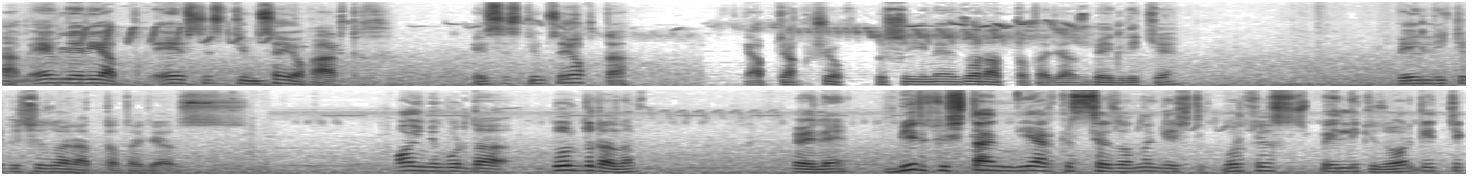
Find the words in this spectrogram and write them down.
Tamam evleri yaptık. Evsiz kimse yok artık. Evsiz kimse yok da. Yapacak bir şey yok. Kışı yine zor atlatacağız belli ki. Belli ki kışı zor atlatacağız. Oyunu burada durduralım. Böyle bir kıştan diğer kış sezonuna geçtik. Bu kış belli ki zor geçecek.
